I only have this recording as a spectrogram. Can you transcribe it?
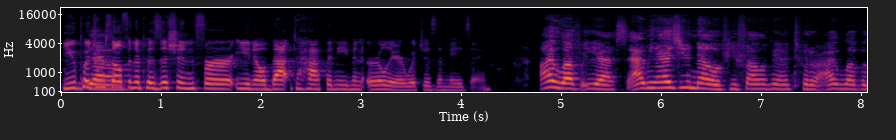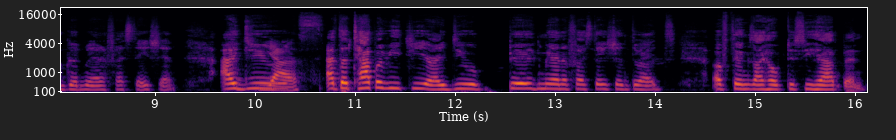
You put yeah. yourself in a position for you know that to happen even earlier which is amazing. I love yes. I mean as you know if you follow me on twitter i love a good manifestation. I do yes. at the top of each year i do big manifestation threads of things i hope to see happen.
